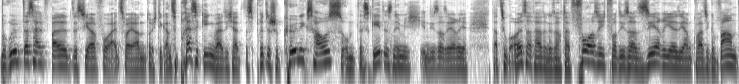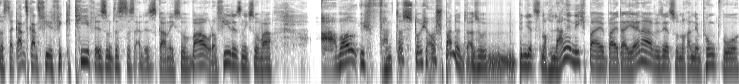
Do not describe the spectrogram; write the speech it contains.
berühmt deshalb, weil das ja vor ein, zwei Jahren durch die ganze Presse ging, weil sich ja das britische Königshaus, um das geht es nämlich in dieser Serie, dazu geäußert hat und gesagt hat, Vorsicht vor dieser Serie, sie haben quasi gewarnt, dass da ganz, ganz viel fiktiv ist und dass das alles gar nicht so war oder vieles nicht so war. Aber ich fand das durchaus spannend. Also bin jetzt noch lange nicht bei, bei Diana. Wir sind jetzt so noch an dem Punkt, wo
